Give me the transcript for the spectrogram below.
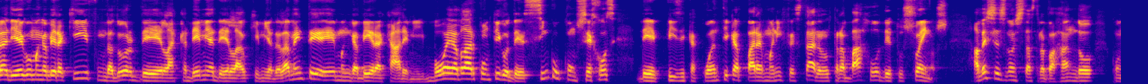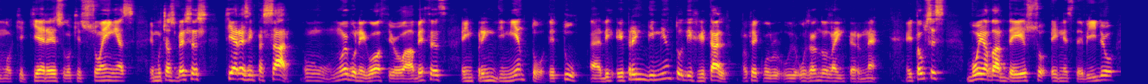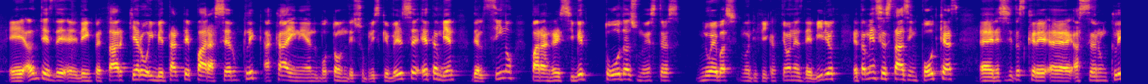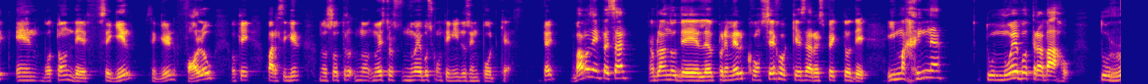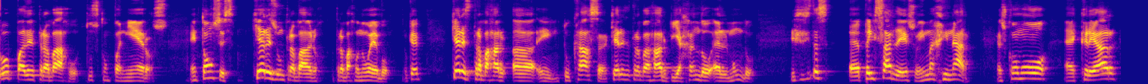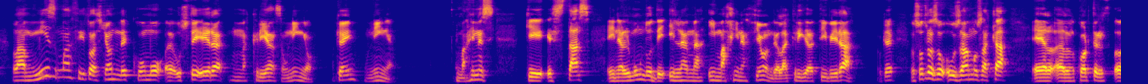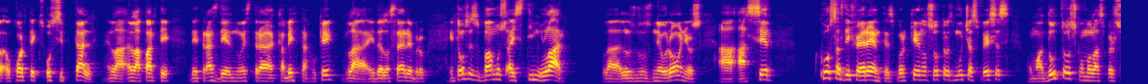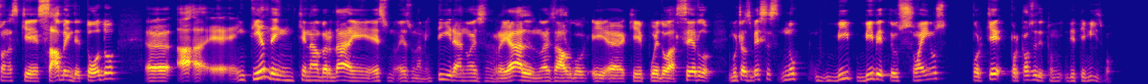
Hola, Diego Mangabeira aquí, fundador de la Academia de la Alquimia de la Mente y Mangabeira Academy. Voy a hablar contigo de cinco consejos de física cuántica para manifestar el trabajo de tus sueños. A veces no estás trabajando con lo que quieres, lo que sueñas, y muchas veces quieres empezar un nuevo negocio, a veces emprendimiento de tu, eh, emprendimiento digital, okay, usando la internet. Entonces, Voy a hablar de eso en este video. Eh, antes de, empezar, quiero invitarte para hacer un clic acá en el botón de suscribirse y también del sino para recibir todas nuestras nuevas notificaciones de vídeos. Y también si estás en podcast, eh, necesitas eh, hacer un clic en botón de seguir, seguir, follow, ¿ok? Para seguir nosotros, nuestros nuevos contenidos en podcast. ¿okay? Vamos a empezar hablando del primer consejo que es al respecto de imagina tu nuevo trabajo, tu ropa de trabajo, tus compañeros. Entonces, quieres un trabajo, trabajo nuevo, ¿ok? Quieres trabajar uh, en tu casa, quieres trabajar viajando el mundo. Necesitas uh, pensar de eso, imaginar. Es como uh, crear la misma situación de como usted era una crianza, un niño, ¿ok? Una niña. Imagines que estás en el mundo de la imaginación, de la creatividad. Nosotros usamos acá el, el córtex, uh, córtex, occipital, en la, en la, parte detrás de nuestra cabeza, ¿ok? La, del cerebro. Entonces vamos a estimular la, los, los, neurones a, a, hacer cosas diferentes, porque nosotros muchas veces, como adultos, como las personas que saben de todo, Uh, uh, entienden que na verdad es, es, una mentira, no es real, no es algo uh, que puedo hacerlo. Muchas veces no vi, vive tus sueños porque, por causa de, ti mismo.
